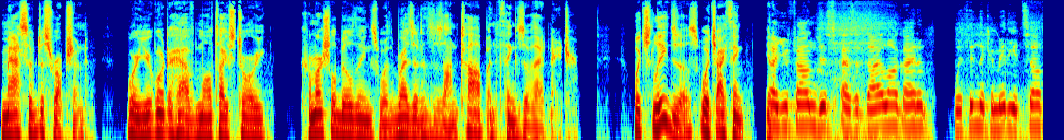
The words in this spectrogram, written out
Massive disruption, where you're going to have multi story commercial buildings with residences on top and things of that nature. Which leads us, which I think, you Now, know, you found this as a dialogue item within the committee itself,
